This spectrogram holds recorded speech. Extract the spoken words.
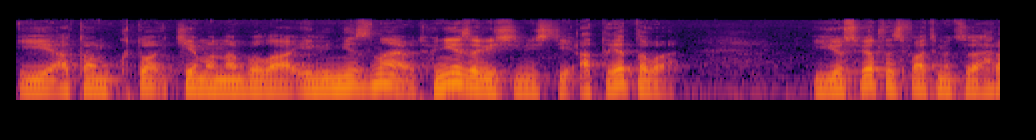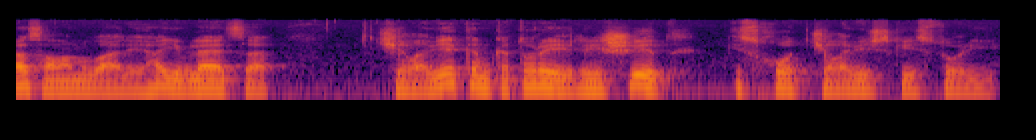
и о том, кто, кем она была, или не знают, вне зависимости от этого, ее светлость Фатима Захра, саламу алейха, является человеком, который решит исход человеческой истории,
